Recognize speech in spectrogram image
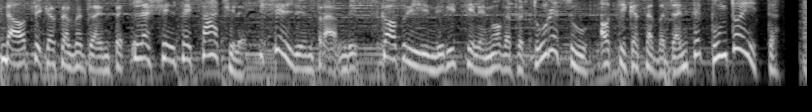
Da Ottica Salvagente la scelta è facile. Scegli entrambi. Scopri gli indirizzi e le nuove aperture su otticasalvagente.it.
